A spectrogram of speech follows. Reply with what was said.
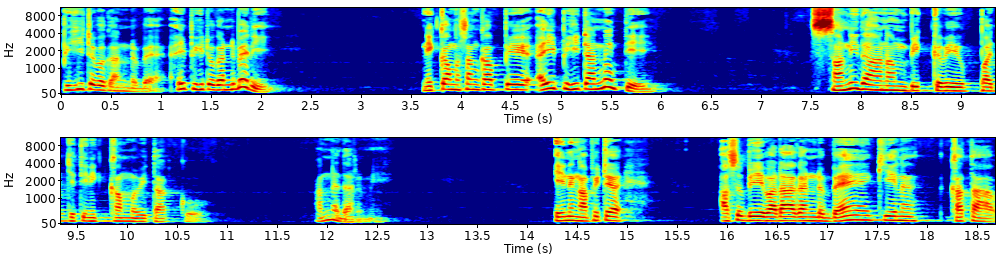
පිහිටව ගන්න බෑ. ඇයි පිහිටව ගන්න බැරි? නෙක්ඛම්ම සංකප්පේ ඇයි පිහිටන්නේ නැත්තේ? සනිදානම් භික්කවේ uppajjati නික්කම්ම විතක්කෝ. අන්න ධර්මයේ. එහෙනම් අපිට අසුබේ වඩා ගන්න බෑ කියන කතාව.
